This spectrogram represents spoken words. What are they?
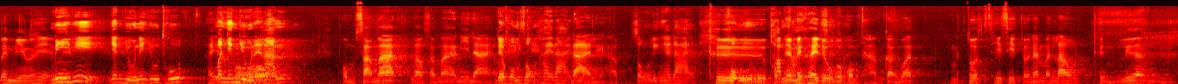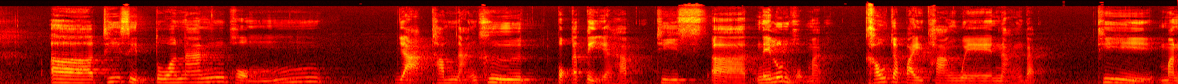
ไม่มีไหมพี่ มีพี่ยังอยู่ใน YouTube เฮ้ยมันยังโอ้โหอยู่ในนั้น ผมสามารถเราสามารถอันนี้ได้เดี๋ยวผมโอคส่งให้ได้ได้เลยครับ ส่งลิงก์ให้ได้ คือผมทำยังไม่เคยดูหนังผมถามก่อนว่าตัวทีสิตัวนั้นมันเล่าถึงเรื่องเอ่อทีสิทธิ์ตัวนั้นผมอยากทำหนังคือปกติอะครับทีอ่าในรุ่นผมอะเขาจะไปทางเวหนังแบบที่มัน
